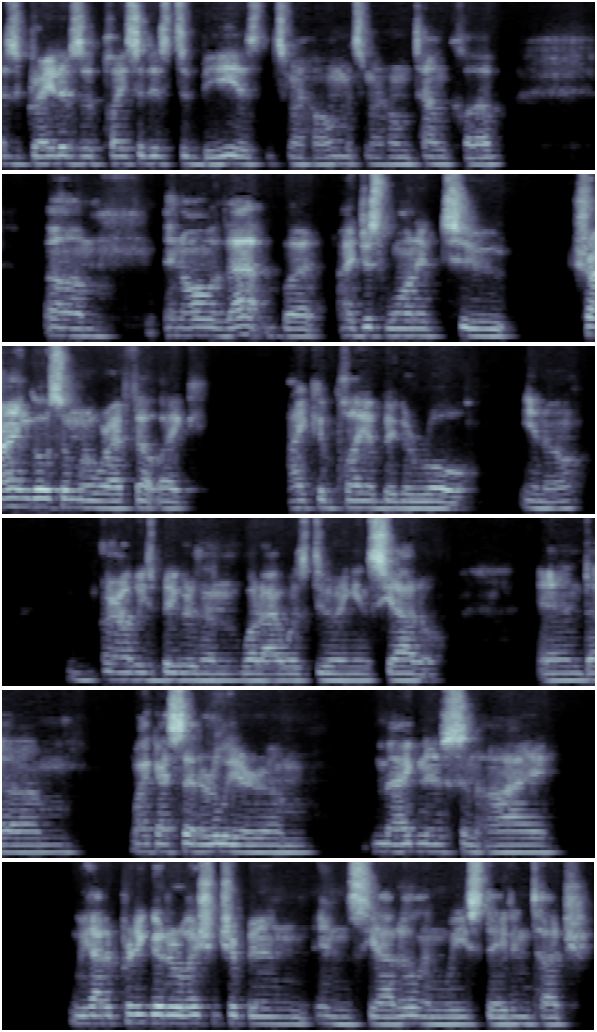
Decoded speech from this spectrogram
as great as a place it is to be, it's my home, it's my hometown club, um, and all of that. But I just wanted to try and go somewhere where I felt like I could play a bigger role, you know, or at least bigger than what I was doing in Seattle. And um, like I said earlier, um, Magnus and I, we had a pretty good relationship in, in Seattle, and we stayed in touch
